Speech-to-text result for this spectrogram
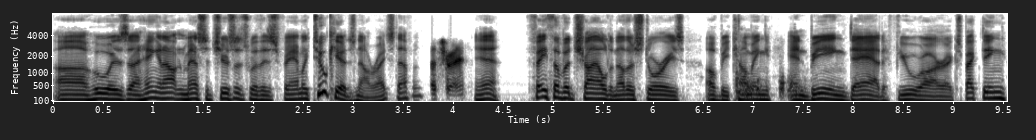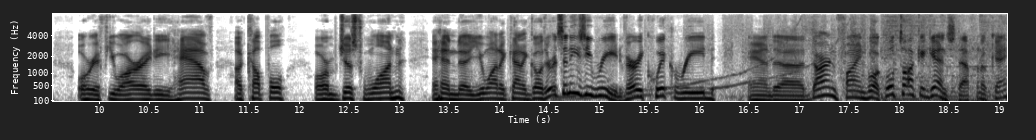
uh, who is uh, hanging out in Massachusetts with his family, two kids now, right, Stefan? That's right. Yeah. Faith of a Child and Other Stories of Becoming and Being Dad. If you are expecting or if you already have a couple or just one and uh, you want to kind of go through, it's an easy read, very quick read, and uh, darn fine book. We'll talk again, Stefan, okay?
